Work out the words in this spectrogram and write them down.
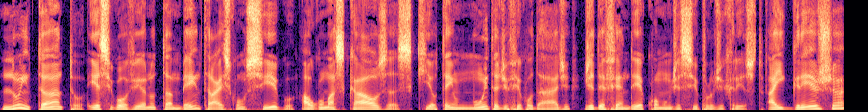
No entanto, esse governo também traz consigo algumas causas que eu tenho muita dificuldade de defender como um discípulo de Cristo. A igreja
